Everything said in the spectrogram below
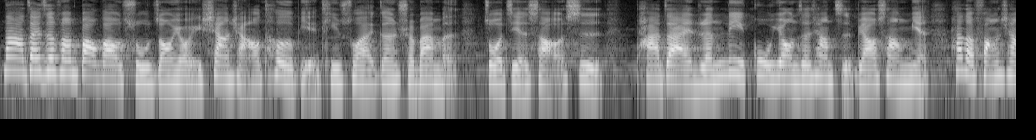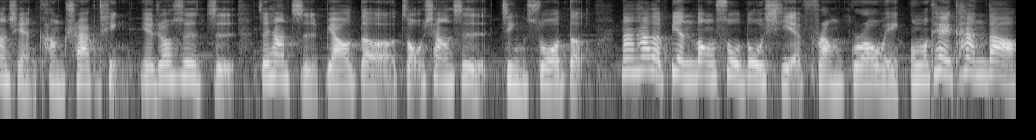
那在这份报告书中，有一项想要特别提出来跟学伴们做介绍是。它在人力雇佣这项指标上面，它的方向显 contracting，也就是指这项指标的走向是紧缩的。那它的变动速度写 from growing，我们可以看到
